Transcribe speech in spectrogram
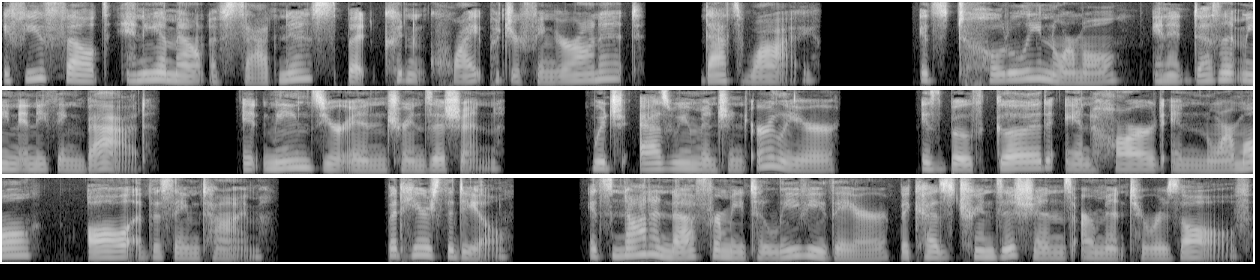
if you felt any amount of sadness but couldn't quite put your finger on it, that's why. It's totally normal and it doesn't mean anything bad. It means you're in transition, which, as we mentioned earlier, is both good and hard and normal all at the same time. But here's the deal it's not enough for me to leave you there because transitions are meant to resolve.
